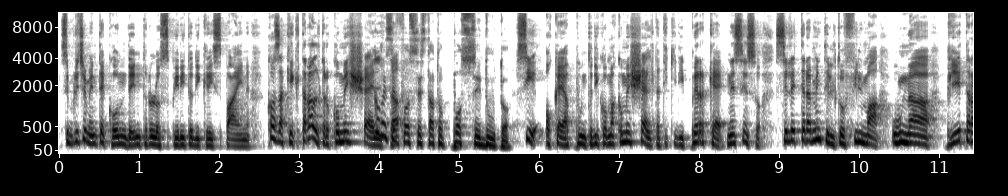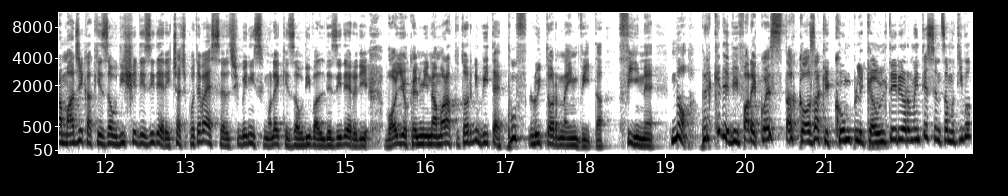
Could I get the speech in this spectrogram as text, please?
semplicemente con dentro lo spirito di Chris Pine, cosa che tra l'altro come scelta... Come se fosse stato posseduto. Sì, ok, appunto, dico, ma come scelta ti chiedi perché? Nel senso, se letteralmente il tuo film ha una pietra magica che esaudisce i desideri, cioè ci poteva esserci benissimo lei che esaudiva il desiderio di voglio che il mio innamorato torni in vita e puff, lui torna in vita. Fine. No, perché devi fare questa cosa che complica ulteriormente senza motivo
